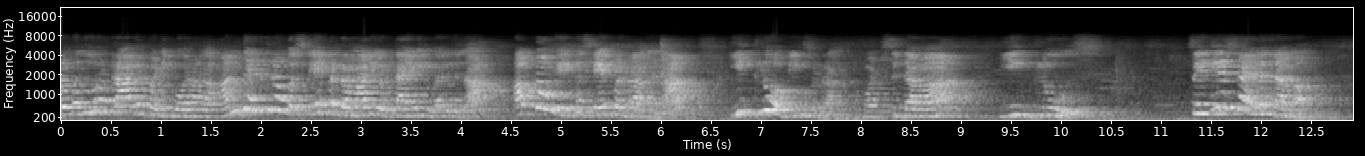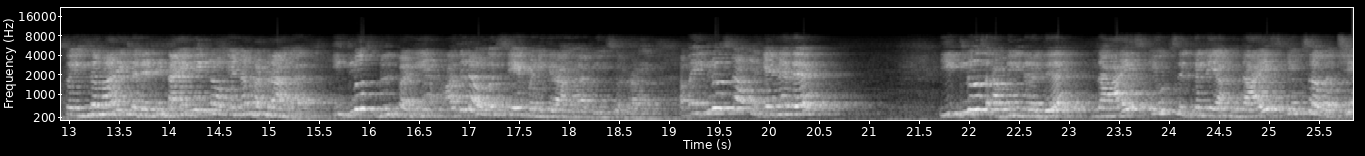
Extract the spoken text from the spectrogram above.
ரொம்ப தூரம் டிராவல் பண்ணி போறாங்க அந்த இடத்துல அவங்க ஸ்டே பண்ற மாதிரி ஒரு டைமிங் வருதுன்னா அப்போ அவங்க எங்க ஸ்டே பண்றாங்கன்னா இக்லூ அப்படின்னு சொல்றாங்க. வாட் சிட்டாமா இக்லூஸ் ஸோ இக்லூஸ்னா என்னதுனாமா ஸோ இந்த மாதிரி இந்த ரெண்டு டைமிங்ல அவங்க என்ன பண்றாங்க? இக்லூஸ் பில் பண்ணி அதுல அவங்க ஸ்டே பண்ணிக்கிறாங்க அப்படின்னு சொல்றாங்க. அப்ப இக்லூஸ்னா அவங்களுக்கு என்னது? இக்லூஸ் அப்படின்றது இந்த ஐஸ் கியூப்ஸ் இருக்கு இல்லையா? இந்த ஐஸ் கியூப்ஸை வச்சு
